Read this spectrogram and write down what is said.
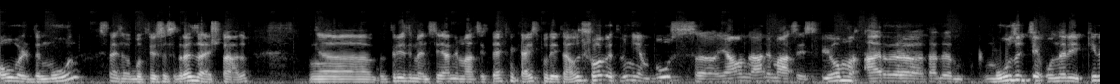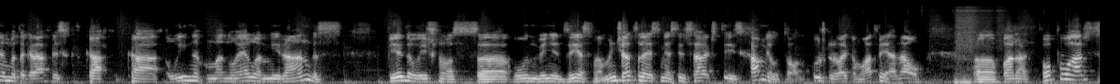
Over the Moon. Es nezinu, varbūt jūs esat redzējuši tādu. Uh, Trīsdimensiju animācijas tehnikā izpildītā. Un šogad viņiem būs uh, jauna animācijas filma ar uh, tādu mūziķu un arī kinematogrāfisku kā, kā Lina Manuela Mirandas piedalīšanos uh, un viņa dziesmām. Viņš atcerēsimies, ir sarakstījis Hamiltonu, kurš gan laikam Latvijā nav uh, pārāk populārs.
